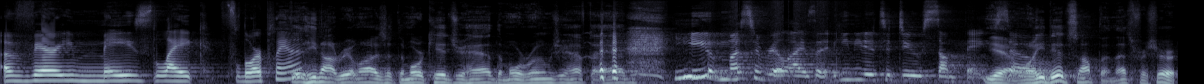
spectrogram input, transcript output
a very maze like floor plan. Did he not realize that the more kids you had, the more rooms you have to add? He must have realized that he needed to do something. yeah, well, he did something, that's for sure.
